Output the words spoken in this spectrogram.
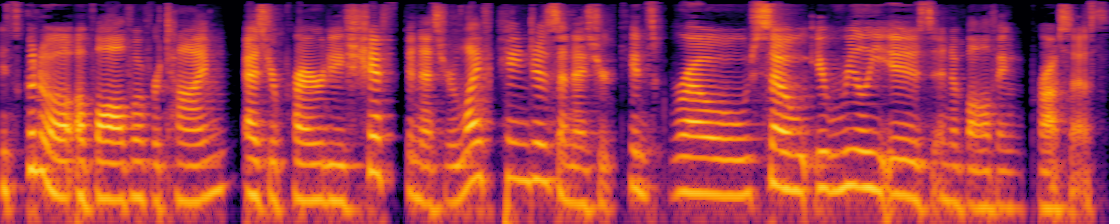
it's going to evolve over time as your priorities shift and as your life changes and as your kids grow. So it really is an evolving process.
